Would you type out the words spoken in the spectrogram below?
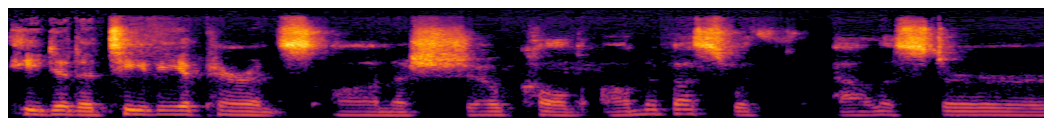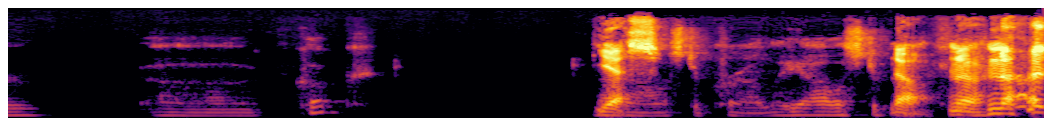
he did a TV appearance on a show called Omnibus with Alistair uh, Cooke. yes. Aleister Crowley. Alistair No, Cooke. no, no.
